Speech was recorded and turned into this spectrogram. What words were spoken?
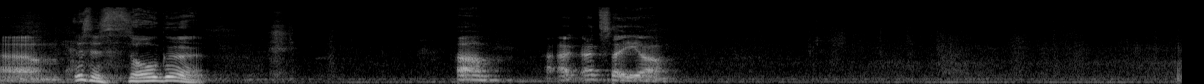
Um, this is so good. Um, I, would say um, uh,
